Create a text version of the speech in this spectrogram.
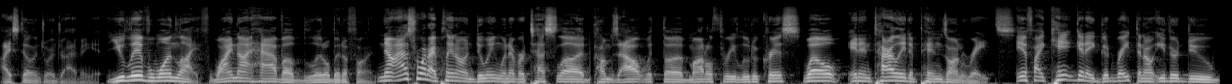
I still enjoy driving it. You live one life. Why not have a little bit of fun? Now, as for what I plan on doing whenever Tesla comes out with the Model 3 Ludicrous, well, it entirely depends on rates. If I can't get a good rate, then I'll either do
